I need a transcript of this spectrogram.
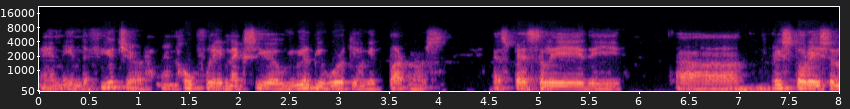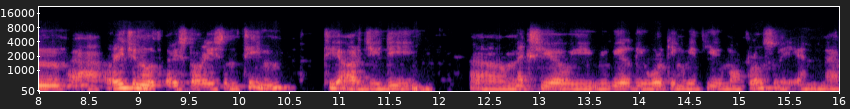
And in the future, and hopefully next year, we will be working with partners, especially the uh, restoration, uh, regional restoration team, TRGD. Um, next year, we, we will be working with you more closely and uh,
